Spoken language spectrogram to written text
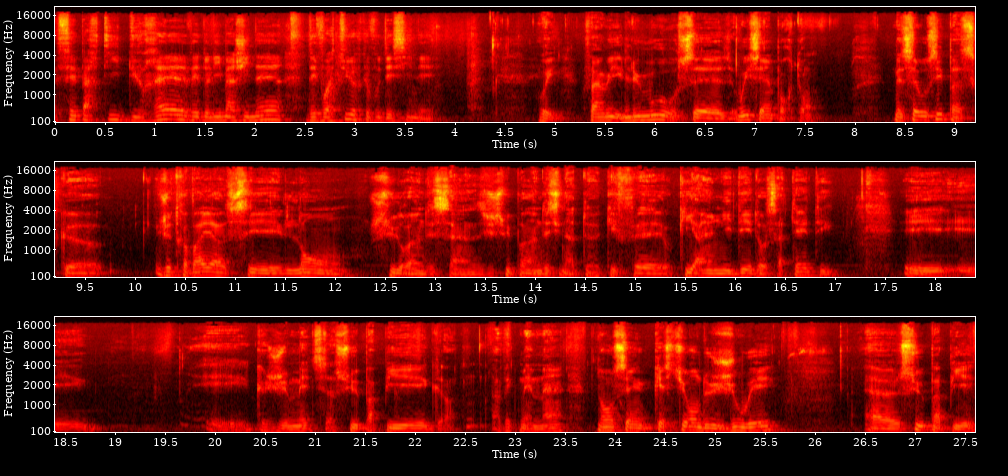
fait partie du rêve et de l'imaginaire des voitures que vous dessinez. Oui, enfin oui, l'humour, c'est oui, c'est important, mais c'est aussi parce que je travaille assez long sur un dessin. Je suis pas un dessinateur qui fait, qui a une idée dans sa tête et que je mette ça sur papier avec mes mains. Non, c'est une question de jouer euh, sur papier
